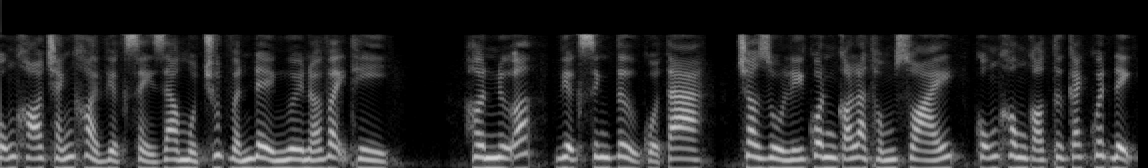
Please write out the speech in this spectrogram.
cũng khó tránh khỏi việc xảy ra một chút vấn đề ngươi nói vậy thì. Hơn nữa, việc sinh tử của ta, cho dù Lý Quân có là thống soái, cũng không có tư cách quyết định.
